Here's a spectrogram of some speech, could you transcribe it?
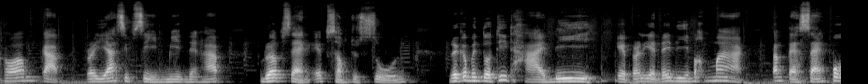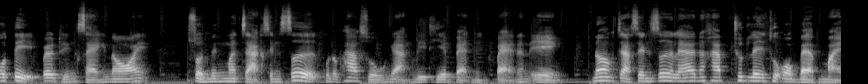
พร้อมกับระยะ 14 มิลนะครับรวบแสง f 2.0 แล้วก็เป็นตัวที่ถ่ายดีเก็บรายละเอียดได้ดีมากๆ ตั้งแต่แสงปกติไปจนถึงแสงน้อย ส่วนหนึ่งมาจากเซ็นเซอร์คุณภาพสูงอย่าง l i t i a 818 นั่นเอง นอกจากเซ็นเซอร์แล้วนะครับ ชุดเลนส์ถูกออกแบบใหม่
